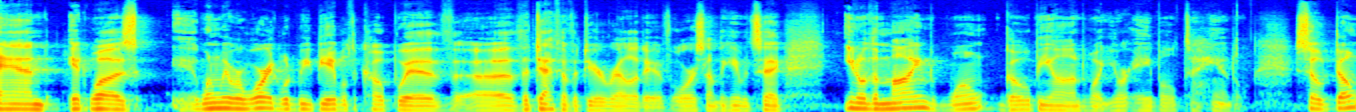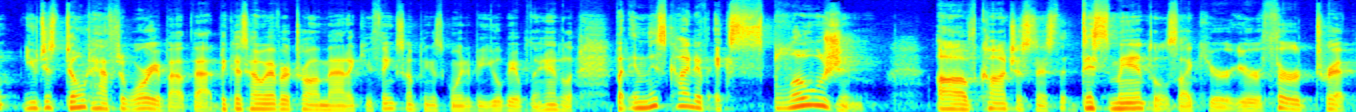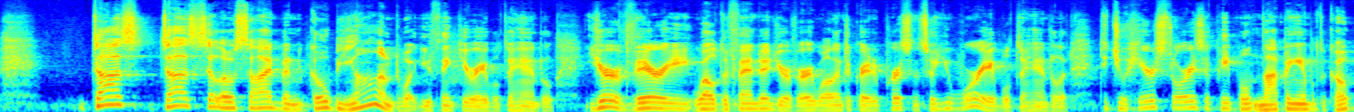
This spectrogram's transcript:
And it was when we were worried, would we be able to cope with uh, the death of a dear relative or something? He would say, you know, the mind won't go beyond what you're able to handle. So don't you just don't have to worry about that because however traumatic you think something is going to be, you'll be able to handle it. But in this kind of explosion of consciousness that dismantles like your your third trip, does does psilocybin go beyond what you think you're able to handle? You're very well defended, you're a very well integrated person, so you were able to handle it. Did you hear stories of people not being able to cope?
